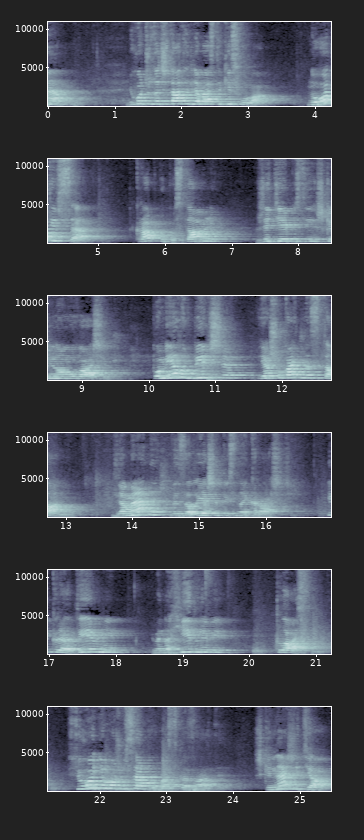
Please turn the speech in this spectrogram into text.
небом. І хочу зачитати для вас такі слова. Ну от і все. Крапку поставлю в життєписі шкільному вашім. Помилок більше я шукати не стану. Для мене ви залишитесь найкращі. І креативні, і винахідливі, класні. Сьогодні можу все про вас сказати. Шкільне життя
